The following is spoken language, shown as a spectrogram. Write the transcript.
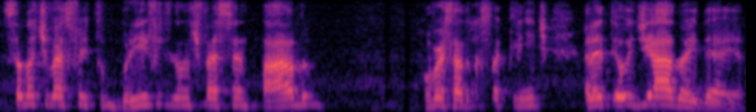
se eu não tivesse feito um briefing, se eu não tivesse sentado, conversado com essa cliente, ela ia ter odiado a ideia.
